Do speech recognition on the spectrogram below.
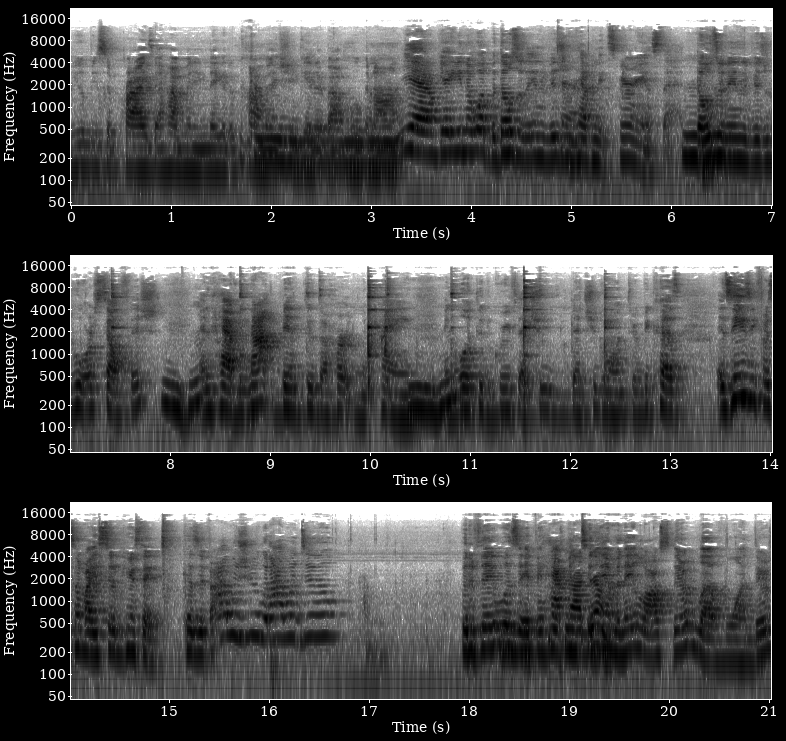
you'll be surprised at how many negative comments you get about moving on. Yeah. Yeah, you know what? But those are the individuals who haven't experienced that. Those are the mm-hmm. individuals who are selfish mm-hmm. and have not been through the hurt and the pain mm-hmm. and going through the grief that you that you're going through. Because it's easy for somebody to sit up here and say, "Because if I was you, what I would do." But if they was if it mm-hmm. happened to them. them and they lost their loved one, their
